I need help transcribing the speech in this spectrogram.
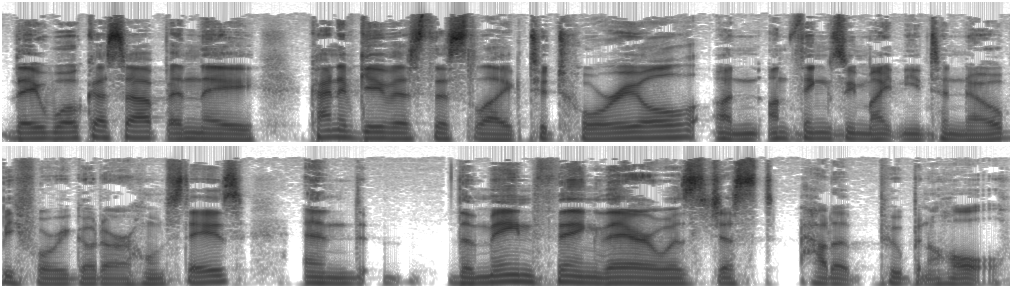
they woke us up and they kind of gave us this like tutorial on, on things we might need to know before we go to our homestays. And the main thing there was just how to poop in a hole.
